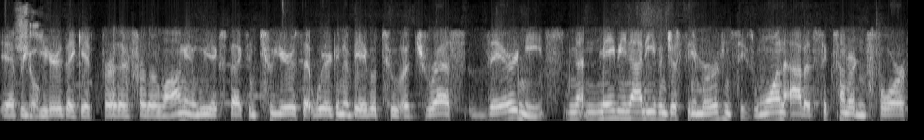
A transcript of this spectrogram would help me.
every sure. year they get further and further along, and we expect in two years that we're going to be able to address their needs. maybe not even just the emergencies. One out of 604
